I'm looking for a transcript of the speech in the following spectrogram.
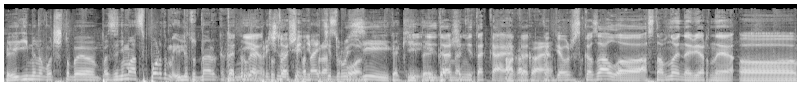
э, именно вот чтобы позаниматься спортом? Или тут, наверное, какая-то Да другая нет, причина? вообще Типа найти друзей И, какие-то? и даже коннекты? не такая. А как, какая? как я уже сказал, э, основной, наверное, э,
